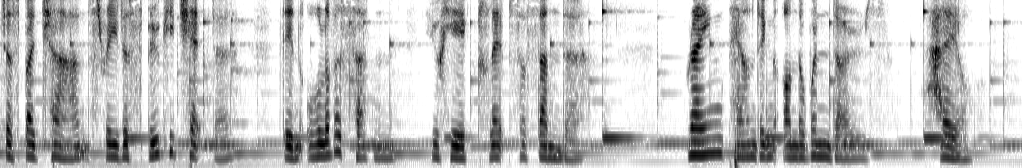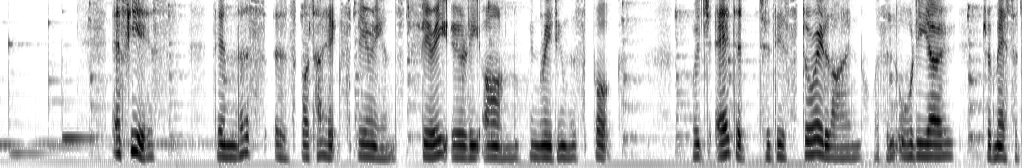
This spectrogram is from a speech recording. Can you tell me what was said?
just by chance, read a spooky chapter, then all of a sudden you hear claps of thunder, rain pounding on the windows, hail? If yes, then this is what I experienced very early on when reading this book, which added to their storyline with an audio dramatic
